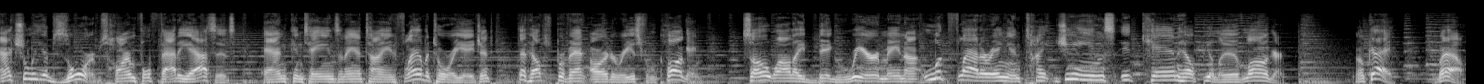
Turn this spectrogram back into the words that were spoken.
actually absorbs harmful fatty acids and contains an anti-inflammatory agent that helps prevent arteries from clogging. So while a big rear may not look flattering in tight jeans, it can help you live longer. Okay, well,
